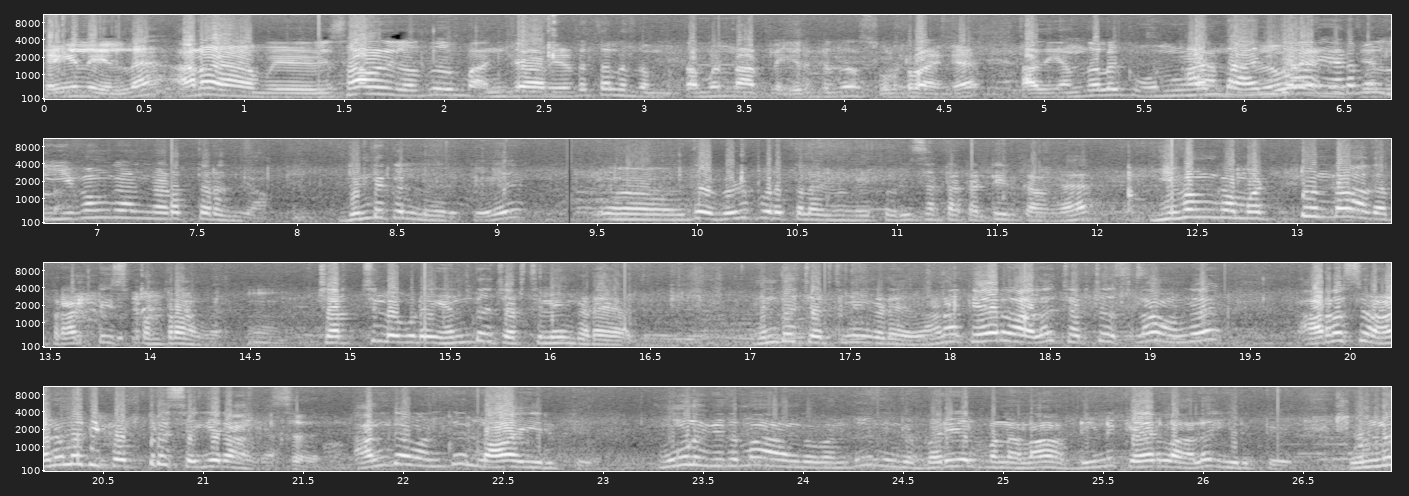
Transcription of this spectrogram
கையில இல்ல. ஆனா வி- விசாரணையில வந்து அஞ்சாறு இடத்துல இந்த தமிழ்நாட்டுல இருக்குதா சொல்றாங்க. அது எந்த அளவுக்கு அந்த உண்மையான அஞ்சாறு தெரியல. இவங்க நடத்துறது தான் திண்டுக்கல்ல இருக்கு. இது விழுப்புரத்துல இவங்க இப்போ ரீசெண்டாக கட்டியிருக்காங்க. இவங்க மட்டும்தான் அதை ப்ராக்டிஸ் பண்றாங்க. சர்ச்சில் கூட எந்த சர்ச்சிலையும் கிடையாது. எந்த சர்ச்சிலையும் கிடையாது. ஆனா கேரளால சர்ச்சஸ்ல அவங்க அரசு அனுமதி பெற்று செய்யறாங்க. அங்க வந்து லா இருக்கு. மூணு விதமா அவங்க வந்து நீங்க பரியல் பண்ணலாம் அப்படின்னு கேரளால இருக்கு. ஒண்ணு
